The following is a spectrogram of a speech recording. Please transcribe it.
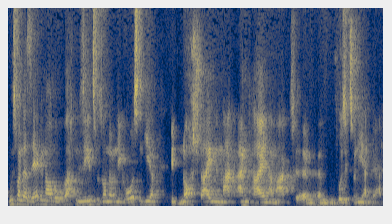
muss man das sehr genau beobachten, wie sich insbesondere die Großen hier mit noch steigenden Marktanteilen am Markt ähm, ähm positionieren werden.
